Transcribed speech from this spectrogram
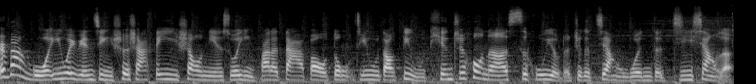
而法国因为远景射杀非裔少年所引发的大暴动，进入到第五天之后呢，似乎有了这个降温的迹象了。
